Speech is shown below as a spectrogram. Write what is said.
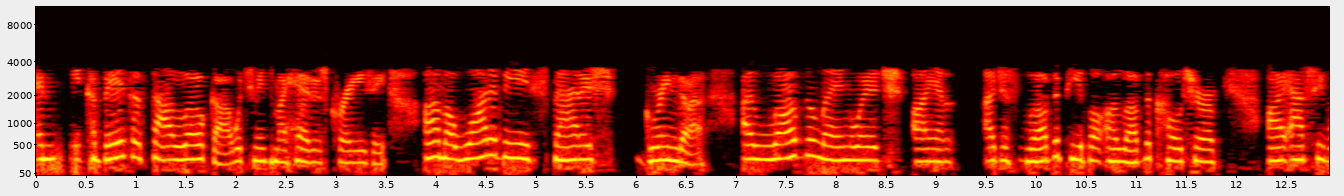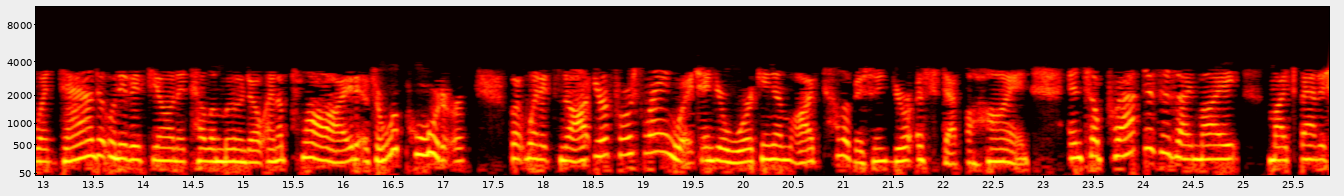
And mi cabeza está loca, which means my head is crazy. I'm a wannabe Spanish gringa. I love the language. I am I just love the people. I love the culture. I actually went down to Univision and Telemundo and applied as a reporter. But when it's not your first language and you're working in live television, you're a step behind. And so practice as I might, my Spanish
